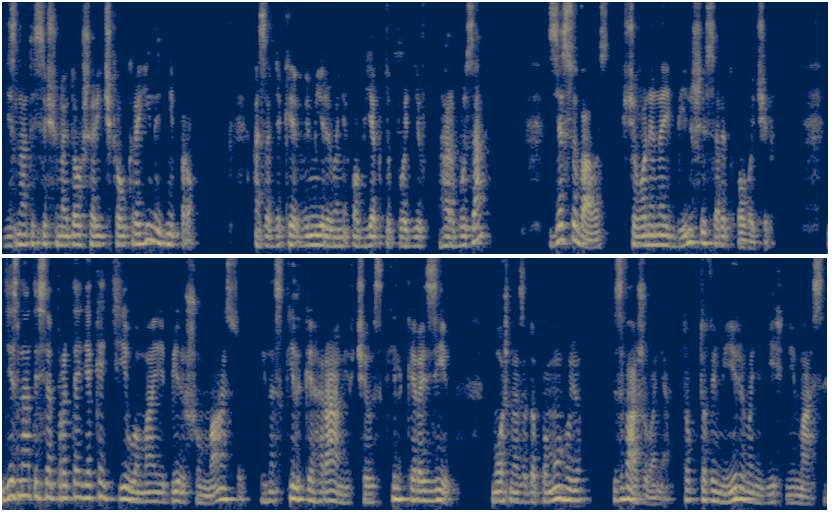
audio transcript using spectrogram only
дізнатися, що найдовша річка України Дніпро. А завдяки вимірюванню об'єкту плодів гарбуза з'ясувалось, що вони найбільші серед овочів. Дізнатися про те, яке тіло має більшу масу і на скільки грамів чи у скільки разів можна за допомогою зважування, тобто вимірювання їхньої маси.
